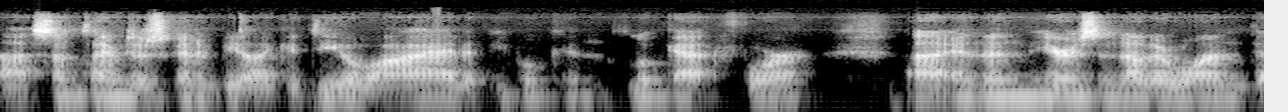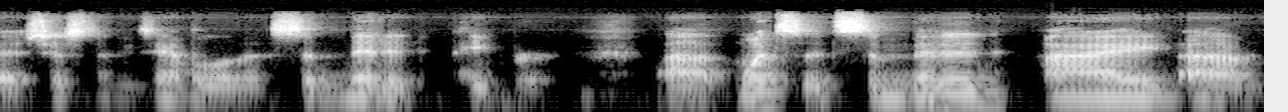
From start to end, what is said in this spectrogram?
Uh, sometimes there's going to be like a DOI that people can look at for. Uh, and then here's another one that's just an example of a submitted paper. Uh, once it's submitted, I um,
